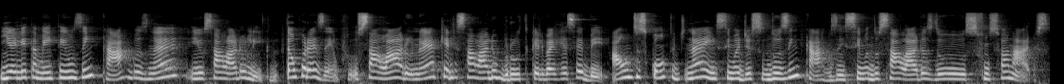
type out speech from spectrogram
e ali também tem os encargos, né, e o salário líquido. Então, por exemplo, o salário não é aquele salário bruto que ele vai receber. Há um desconto, né, em cima disso dos encargos, em cima dos salários dos funcionários.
